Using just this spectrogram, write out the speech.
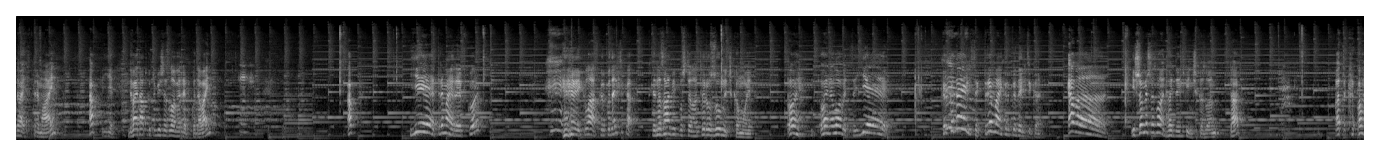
давай, тримай. Ап, є. Давай татку тобі ще злови рибку, давай. Ап. Є, тримай рибку. Гей, клас, крокодильчика. Ти назад відпустила, ти розумничка моя. Ой, ой, не ловиться. Є! Крокодильчик! Тримай крокодильчика! Ава! І що ми ще зловимо? Давай дельфінчика зловимо. Так? Отак. Ой,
